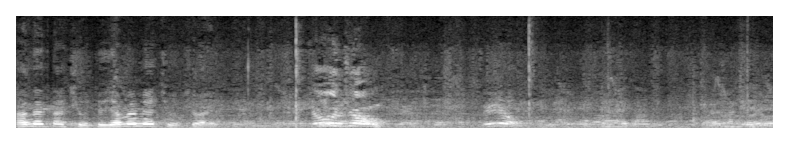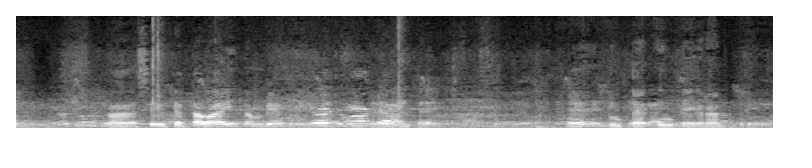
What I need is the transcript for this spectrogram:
¿Dónde está Chucho? Llámeme a Chucho ahí. ¡Chucho! Ah, sí, usted estaba ahí también. Integral 3. Eh, integral 3. Eh,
